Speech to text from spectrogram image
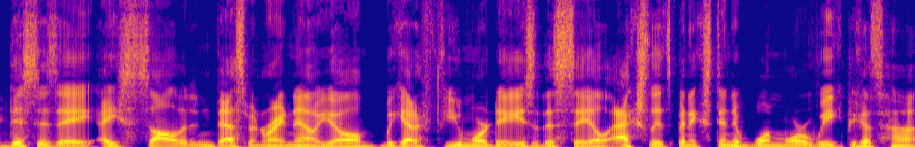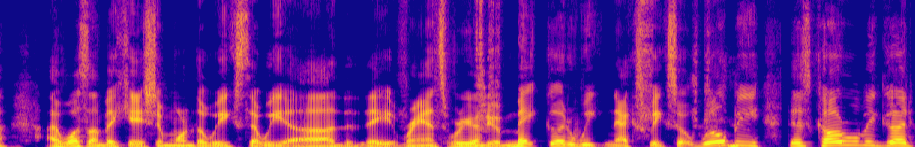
this is a a solid investment right now, y'all. We got a few more days of this sale. Actually, it's been extended one more week because, huh? I was on vacation one of the weeks that we uh that they ran, so we're gonna do a make good week next week. So it will be this code will be good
